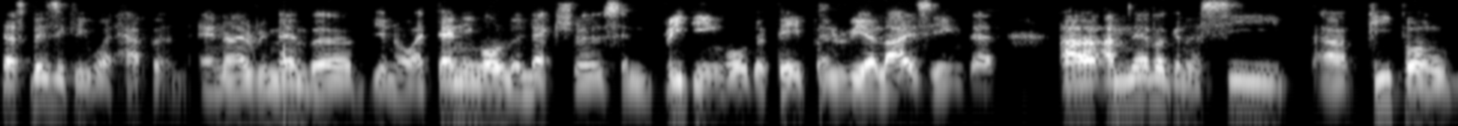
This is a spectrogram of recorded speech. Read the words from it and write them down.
that's basically what happened. And I remember you know attending all the lectures and reading all the papers and realizing that uh, I'm never gonna see uh, people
